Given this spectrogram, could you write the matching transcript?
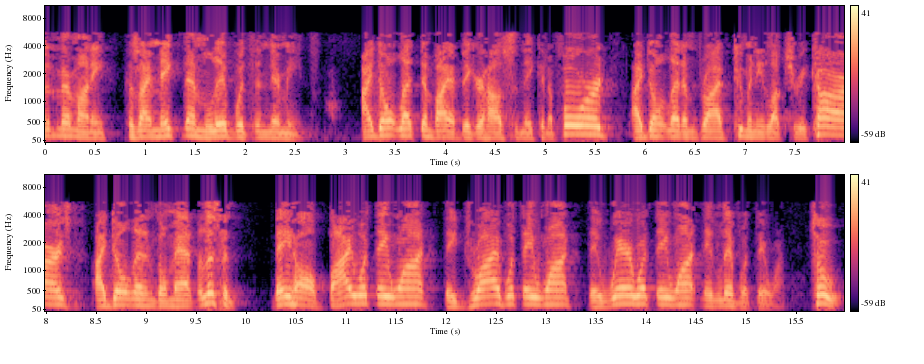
of their money because I make them live within their means. I don't let them buy a bigger house than they can afford. I don't let them drive too many luxury cars. I don't let them go mad. But listen, they all buy what they want, they drive what they want, they wear what they want, they live what they want. So,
